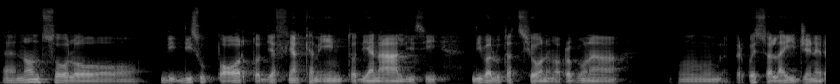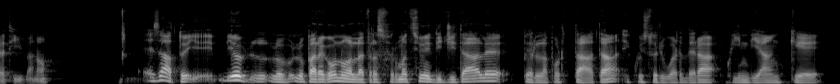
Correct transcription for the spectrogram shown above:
eh, non solo di, di, supporto, di affiancamento, di analisi, di valutazione, ma proprio una... Un, per questo è l'AI generativa, no? Esatto, io lo, lo, paragono alla trasformazione digitale per la portata e questo riguarderà quindi anche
